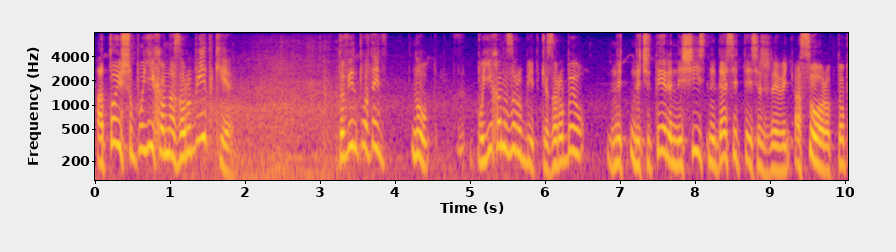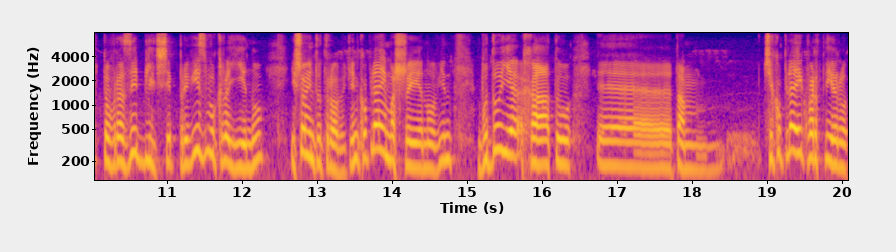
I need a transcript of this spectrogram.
А той, що поїхав на заробітки, то він платить, ну, поїхав на заробітки, заробив не, не 4, не 6, не 10 тисяч гривень, а 40, тобто в рази більше, привіз в Україну. І що він тут робить? Він купляє машину, він будує хату, е, там, чи купляє квартиру.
